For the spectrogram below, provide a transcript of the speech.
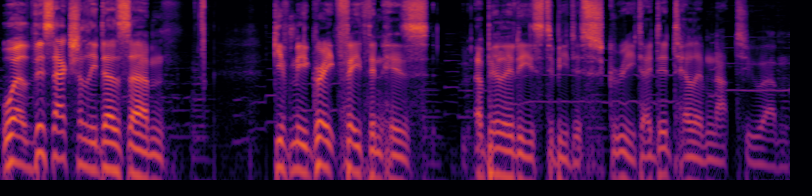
Well, this actually does um, give me great faith in his abilities to be discreet. I did tell him not to um,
